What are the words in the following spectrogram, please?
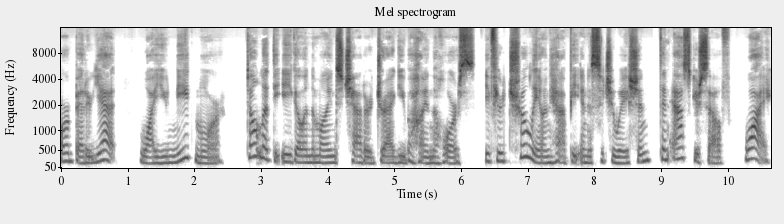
Or better yet, why you need more. Don't let the ego and the mind's chatter drag you behind the horse. If you're truly unhappy in a situation, then ask yourself, why?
